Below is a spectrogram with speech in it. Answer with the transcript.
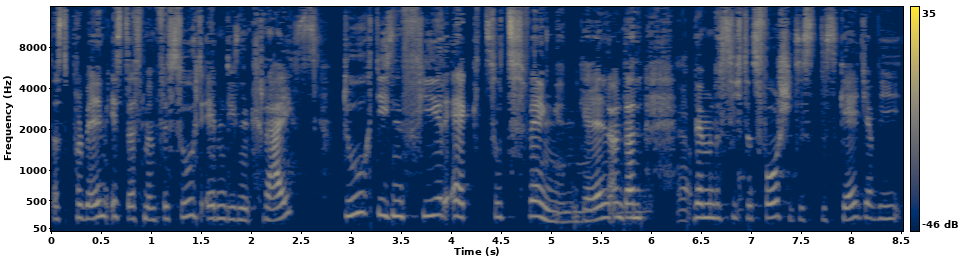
das Problem ist, dass man versucht, eben diesen Kreis durch diesen Viereck zu zwängen, mhm. gell? Und dann, ja. wenn man das, sich das vorstellt, das, das geht ja wie,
